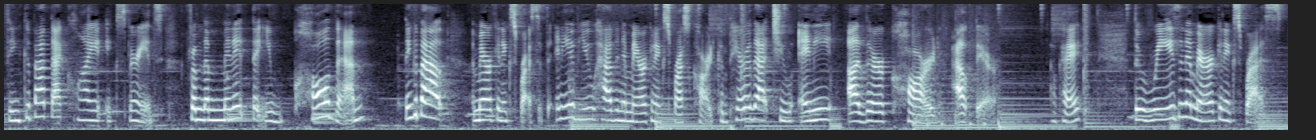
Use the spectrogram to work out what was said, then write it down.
Think about that client experience from the minute that you call them. Think about American Express. If any of you have an American Express card, compare that to any other card out there. Okay? The reason American Express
